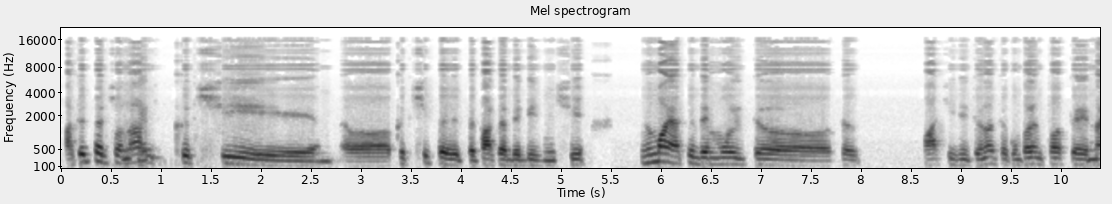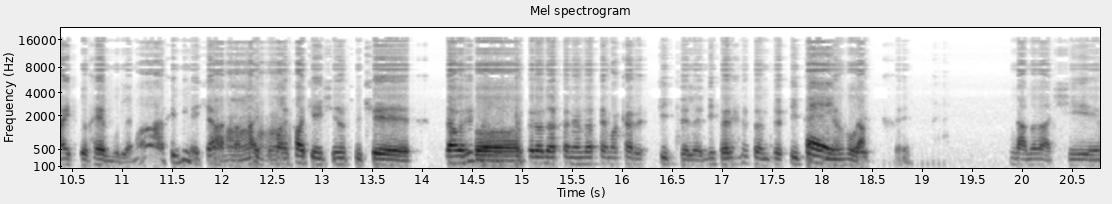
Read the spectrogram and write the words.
Atât personal okay. cât și, uh, cât și pe, pe partea de business. Și nu mai atât de mult uh, să achiziționăm, să cumpărăm toate nice to have-urile. Ah, fi bine și asta, aha, hai aha. să mai facem și nu știu ce dar auzit uh, că în perioada asta ne-am dat seama care sunt fițele, diferența între fițe hey, și nevoi. Da. da, da, da. Și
